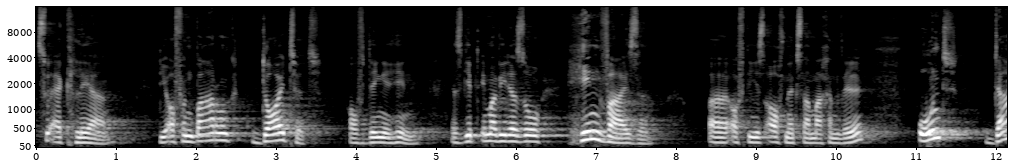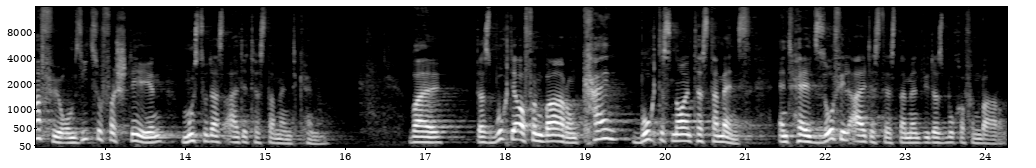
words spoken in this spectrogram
zu erklären. Die Offenbarung deutet auf Dinge hin. Es gibt immer wieder so Hinweise, äh, auf die es aufmerksam machen will. Und dafür, um sie zu verstehen, musst du das Alte Testament kennen. Weil das Buch der Offenbarung, kein Buch des Neuen Testaments, enthält so viel Altes Testament wie das Buch Offenbarung.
